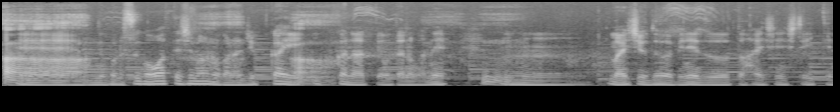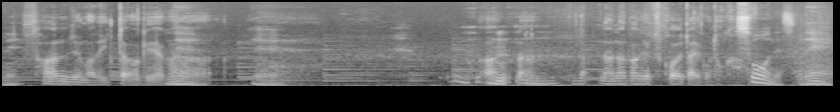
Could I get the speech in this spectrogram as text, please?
あええ。これすぐ終わってしまうのかな。10回いくかなって思ったのがね。ー、ううん。ん毎週土曜日ねずーっと配信していってね。30まで行ったわけやから、ねえあなな7ヶ月超えたいことか。そうですね。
